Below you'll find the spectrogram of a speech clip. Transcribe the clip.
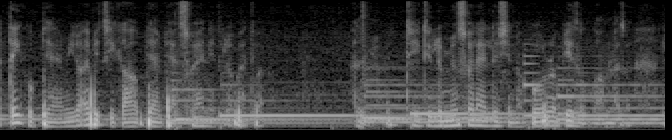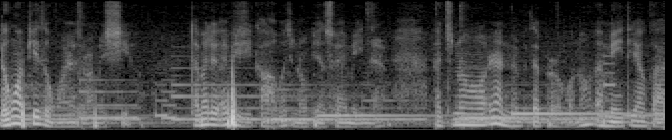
အတိတ်ကိုပြန်ပြီးတော့အဲ့ပကြီကားကိုပြန်ပြန်ဆွဲနေတယ်လို့ပဲသူကအဲ့လိုဒီဒီလိုမျိုးဆွဲလိုက်လို့ရှိရင်တော့ပိုတော့ပြည့်စုံသွားမလားဆိုလုံးဝပြည့်စုံသွားရဲဆိုတာမရှိဘူးဒါမဲ့လို့ FPG ကားကိုကျွန်တော်ပြန်ဆွဲမိနေတယ်အဲကျွန်တော်အဲ့ဒါနဲ့ပတ်သက်ပြီးတော့ပေါ့နော်အမေတယောက်ကအာ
